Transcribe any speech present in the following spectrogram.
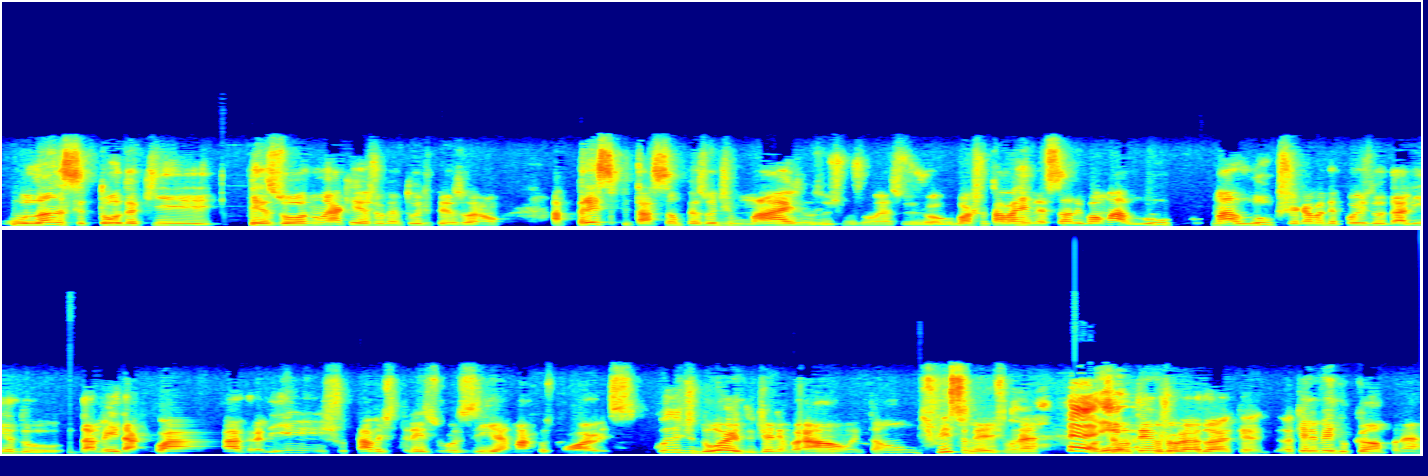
O lance todo que pesou, não é que a juventude pesou, não. A precipitação pesou demais nos últimos momentos do jogo. O Boston estava arremessando igual maluco, maluco. Chegava depois do, da linha do, da meia da quadra ali e chutava de três, Rosia, Marcus Morris. Coisa de doido, Jalen Brown. Então, difícil mesmo, né? É, Quando você não tem um jogador, aquele meio do campo, né?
